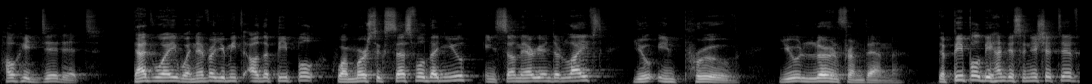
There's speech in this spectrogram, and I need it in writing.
how he did it. That way, whenever you meet other people who are more successful than you in some area in their lives, you improve you learn from them. The people behind this initiative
